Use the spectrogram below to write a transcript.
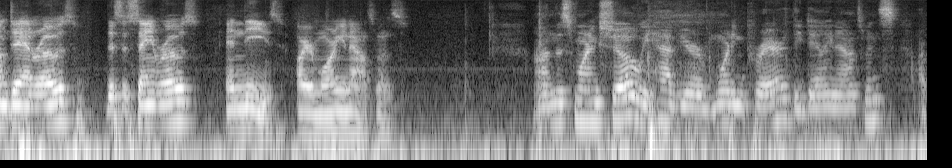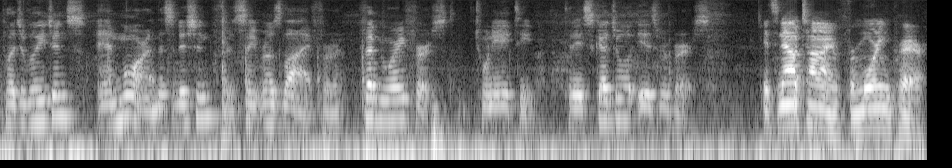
I'm Dan Rose. This is St. Rose, and these are your morning announcements. On this morning's show, we have your morning prayer, the daily announcements, our Pledge of Allegiance, and more on this edition for St. Rose Live for February 1st, 2018. Today's schedule is reversed. It's now time for morning prayer.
